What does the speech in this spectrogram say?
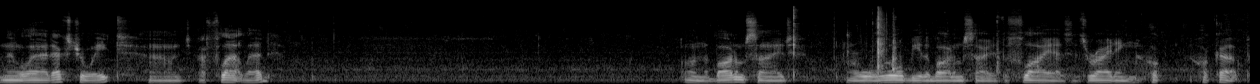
And then we'll add extra weight, uh, a flat lead on the bottom side, or will be the bottom side of the fly as it's riding hook, hook up.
